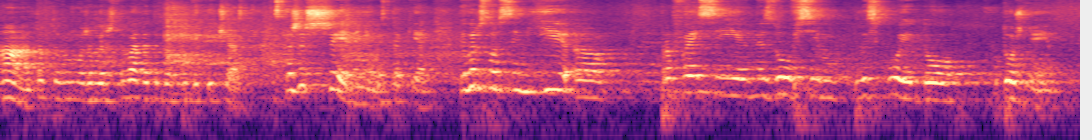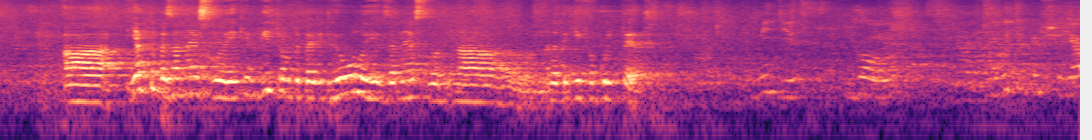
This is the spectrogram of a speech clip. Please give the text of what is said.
А, тобто ми можемо арештувати тебе в будь-який час. Скажи ще мені ось таке. Ти виросла в сім'ї е, професії не зовсім близької до художньої. А як тебе занесло, яким вітром тебе від геологів занесло на, на такий факультет? Мій дід, не витерпів, що я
